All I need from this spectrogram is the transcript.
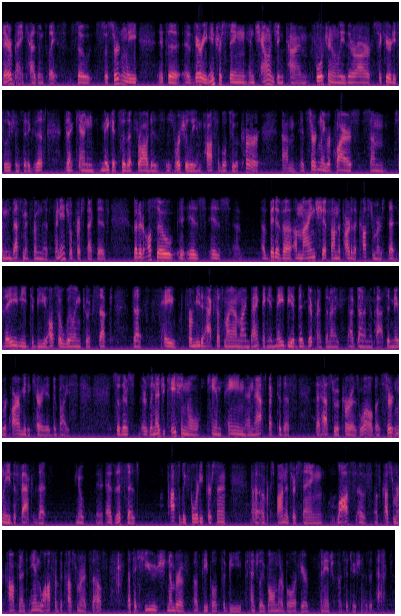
their bank has in place. So, so certainly it's a, a very interesting and challenging time. Fortunately, there are security solutions that exist that can make it so that fraud is, is virtually impossible to occur. Um, it certainly requires some some investment from the financial perspective, but it also is is a, bit of a, a mind shift on the part of the customers that they need to be also willing to accept that hey, for me to access my online banking, it may be a bit different than I've I've done in the past. It may require me to carry a device. So there's there's an educational campaign and aspect to this that has to occur as well. But certainly the fact that you know, as this says, possibly 40% uh, of respondents are saying loss of, of customer confidence and loss of the customer itself. That's a huge number of, of people to be potentially vulnerable if your financial institution is attacked.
